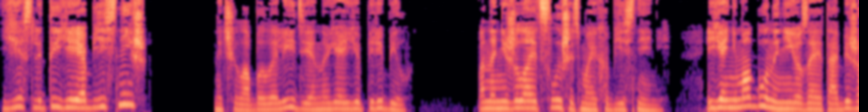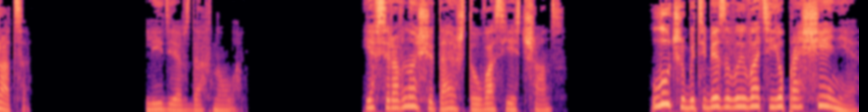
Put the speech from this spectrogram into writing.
Если ты ей объяснишь...» Начала была Лидия, но я ее перебил. Она не желает слышать моих объяснений, и я не могу на нее за это обижаться. Лидия вздохнула. Я все равно считаю, что у вас есть шанс. Лучше бы тебе завоевать ее прощение,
